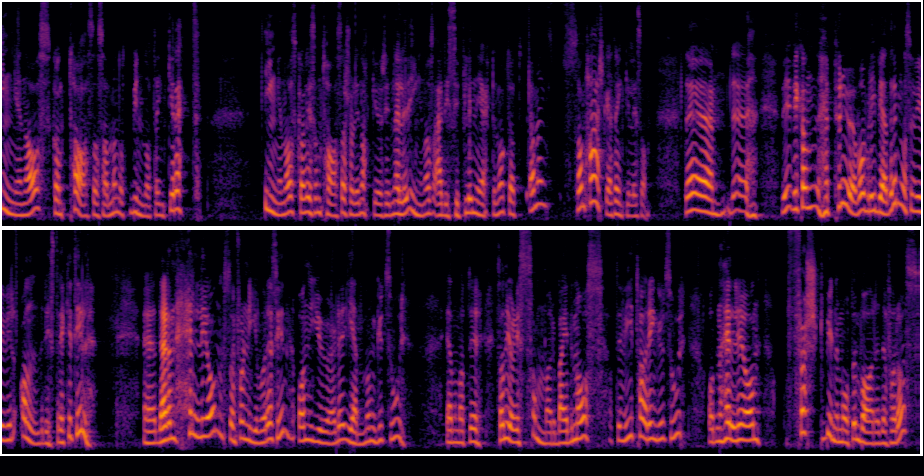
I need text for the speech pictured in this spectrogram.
ingen av oss kan ta seg sammen og begynne å tenke rett. Ingen av oss kan liksom ta seg sjøl i nakkeskinnet, eller ingen av oss er disiplinerte nok til at ja, men sånn her skal jeg tenke. liksom. Det, det, vi, vi, kan prøve å bli bedre, men altså vi vil aldri strekke til. Eh, det er Den hellige ånd som fornyer våre sinn, og han gjør det gjennom Guds ord. Gjennom at så Han gjør det i samarbeid med oss. At vi tar inn Guds ord, og Den hellige ånd først begynner med å åpenbare det for oss.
